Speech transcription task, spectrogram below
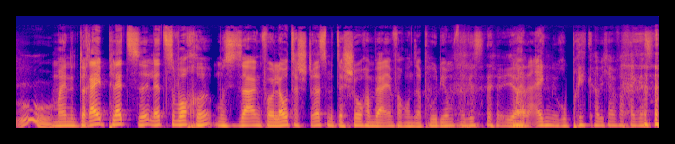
Uh. Meine drei Plätze, letzte Woche, muss ich sagen, vor lauter Stress mit der Show haben wir einfach unser Podium vergessen. ja. Meine eigene Rubrik habe ich einfach vergessen.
